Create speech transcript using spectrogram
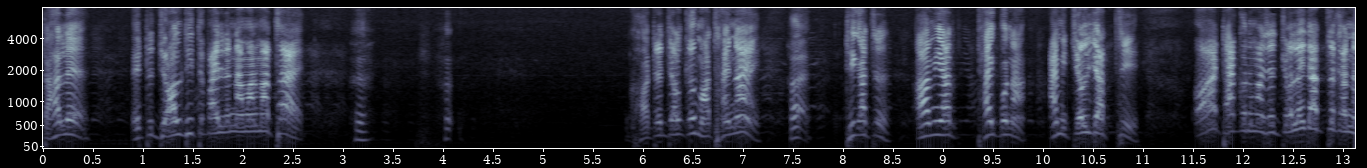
তাহলে একটু জল দিতে পারলে না আমার মাথায়? হ্যাঁ। ঘটের জল কেউ মাথায় নাই হ্যাঁ ঠিক আছে আমি আর থাকব না আমি চলে যাচ্ছি। ও ঠাকুর মাসে চলে যাচ্ছে কেন?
